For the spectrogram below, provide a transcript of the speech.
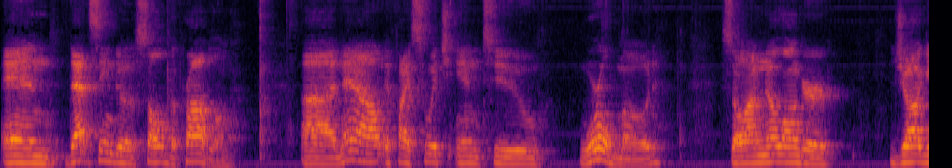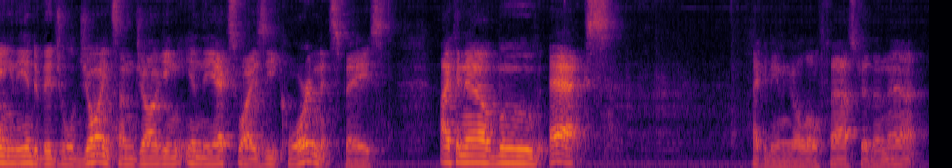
And that seemed to have solved the problem. Uh, now, if I switch into world mode, so I'm no longer jogging the individual joints, I'm jogging in the XYZ coordinate space, I can now move X. I can even go a little faster than that.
